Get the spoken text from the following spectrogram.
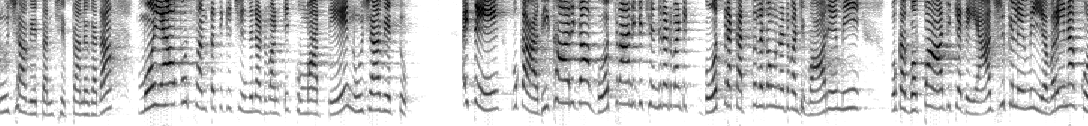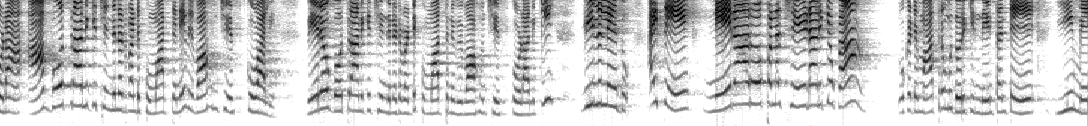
నూజావేత్ అని చెప్పాను కదా మోయాబు సంతతికి చెందినటువంటి కుమార్తె నూజావేత్తు అయితే ఒక అధికారిగా గోత్రానికి చెందినటువంటి గోత్రకర్తలుగా ఉన్నటువంటి వారేమి? ఒక గొప్ప ఆధిక్యత. యాజకులేమి ఎవరైనా కూడా ఆ గోత్రానికి చెందినటువంటి కుమార్తెనే వివాహం చేసుకోవాలి. వేరే గోత్రానికి చెందినటువంటి కుమార్తెని వివాహం చేసుకోవడానికి వీలు లేదు. అయితే నేరారోపణ చేయడానికి ఒక ఒకటి మాత్రము దొరికింది ఏంటంటే ఈమె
